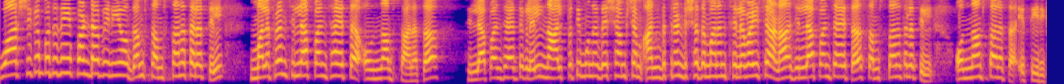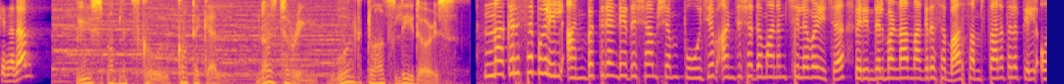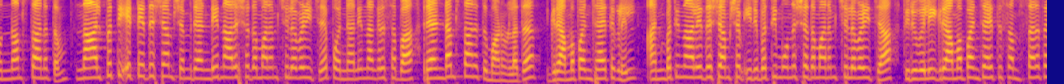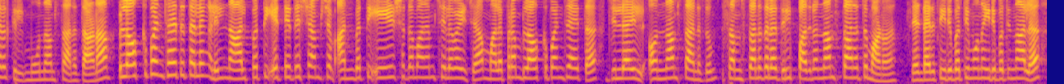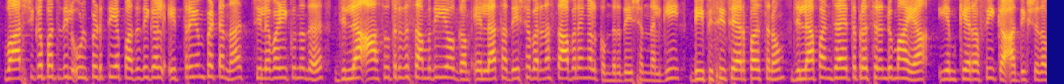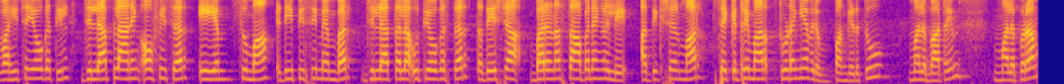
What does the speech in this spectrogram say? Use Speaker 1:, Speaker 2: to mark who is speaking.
Speaker 1: വാർഷിക പദ്ധതി ഫണ്ട് വിനിയോഗം സംസ്ഥാന തലത്തിൽ മലപ്പുറം ജില്ലാ പഞ്ചായത്ത് ഒന്നാം സ്ഥാനത്ത് ജില്ലാ പഞ്ചായത്തുകളിൽ നാൽപ്പത്തിമൂന്ന് ദശാംശം അൻപത്തിരണ്ട് ശതമാനം ചെലവഴിച്ചാണ് ജില്ലാ പഞ്ചായത്ത് സംസ്ഥാന തലത്തിൽ ഒന്നാം സ്ഥാനത്ത് എത്തിയിരിക്കുന്നത്
Speaker 2: School, Kottakkal, nurturing world class leaders.
Speaker 3: നഗരസഭകളിൽ അൻപത്തിരണ്ട് ദശാംശം പൂജ്യം അഞ്ച് ശതമാനം ചിലവഴിച്ച് പെരിന്തൽമണ്ണ നഗരസഭ സംസ്ഥാന തലത്തിൽ ഒന്നാം സ്ഥാനത്തും നാൽപ്പത്തി എട്ട് ദശാംശം രണ്ട് നാല് ശതമാനം ചിലവഴിച്ച് പൊന്നാനി നഗരസഭ രണ്ടാം സ്ഥാനത്തുമാണുള്ളത്. ഗ്രാമപഞ്ചായത്തുകളിൽ അൻപത്തിനാല് ദശാംശം ഇരുപത്തിമൂന്ന് ശതമാനം ചിലവഴിച്ച തിരുവല്ലി ഗ്രാമപഞ്ചായത്ത് സംസ്ഥാന തലത്തിൽ മൂന്നാം സ്ഥാനത്താണ്. ബ്ലോക്ക് പഞ്ചായത്ത് തലങ്ങളിൽ നാൽപ്പത്തി എട്ട് ദശാംശം അൻപത്തി ഏഴ് ശതമാനം ചിലവഴിച്ച മലപ്പുറം ബ്ലോക്ക് പഞ്ചായത്ത് ജില്ലയിൽ ഒന്നാം സ്ഥാനത്തും സംസ്ഥാന തലത്തിൽ പതിനൊന്നാം സ്ഥാനത്തുമാണ്. രണ്ടായിരത്തി ഇരുപത്തിമൂന്ന് ഇരുപത്തിനാല് വാർഷിക പദ്ധതിയിൽ ഉൾപ്പെടുത്തിയ പദ്ധതികൾ എത്രയും പെട്ടെന്ന് ചിലവഴിക്കുന്നത് ജില്ലാ ആസൂത്രിത സമിതി യോഗം എല്ലാ തദ്ദേശ ഭരണ സ്ഥാപനങ്ങൾക്കും നിർദ്ദേശം നൽകി. ഡി പി സി ചെയർപേഴ്സണും ജില്ലാ പഞ്ചായത്ത് പ്രസിഡന്റുമായ എം കെ റഫീഖ അധ്യക്ഷത വഹിച്ച യോഗത്തിൽ ജില്ലാ planning officer A M Suma D P C member ജില്ലാതല ഉദ്യോഗസ്ഥർ തദ്ദേശ ഭരണ സ്ഥാപനങ്ങളിലെ അധ്യക്ഷന്മാർ സെക്രട്ടറിമാർ തുടങ്ങിയവരും പങ്കെടുത്തു. മലബാർ ടൈംസ് മലപ്പുറം.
